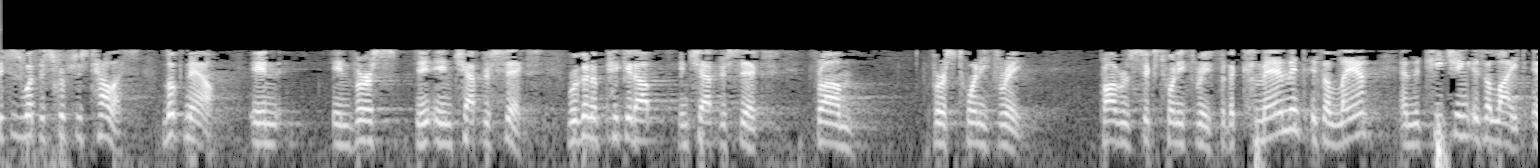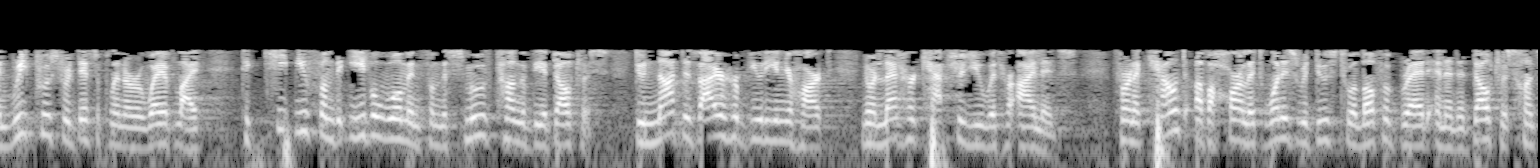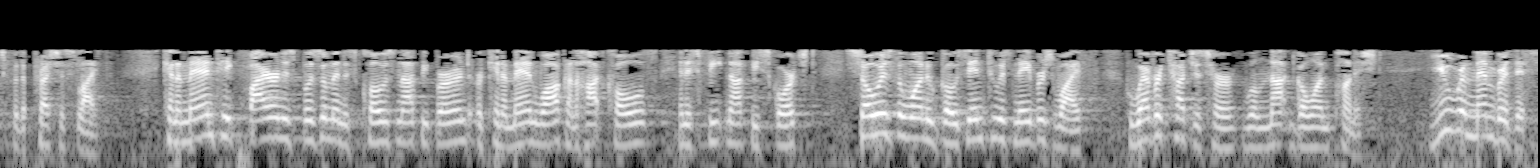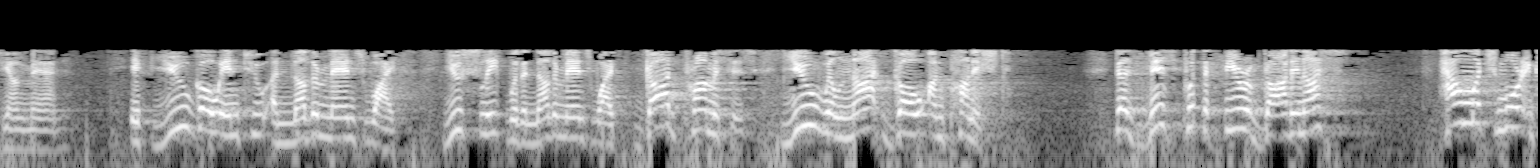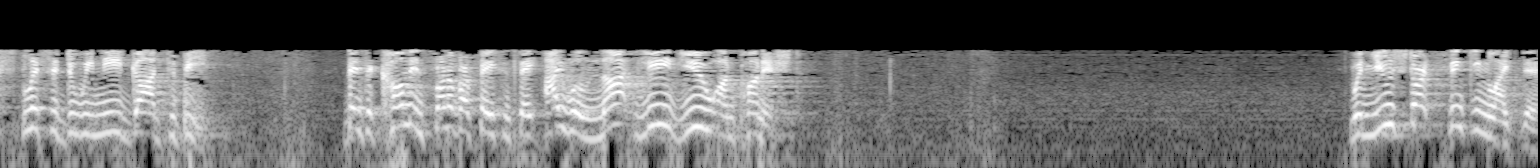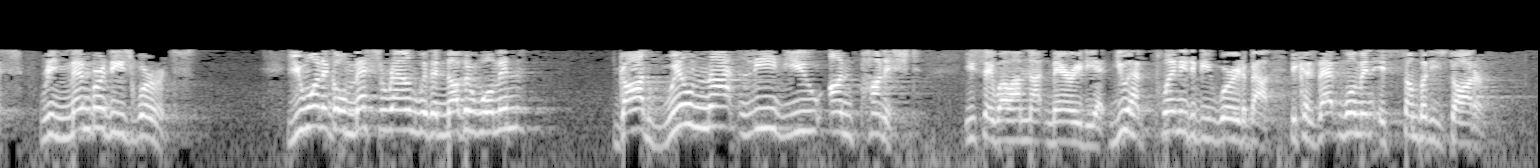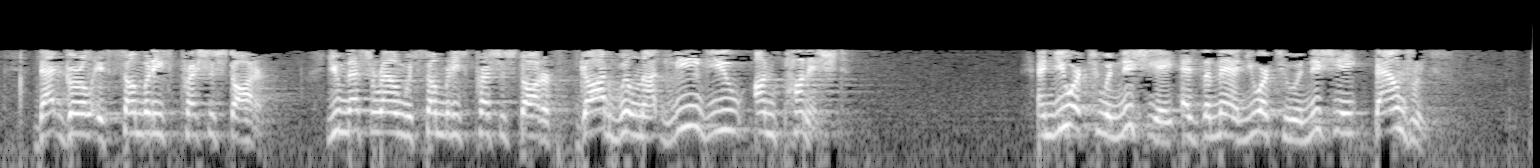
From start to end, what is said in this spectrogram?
This is what the scriptures tell us. Look now in, in verse, in, in chapter 6. We're going to pick it up in chapter 6 from verse 23. Proverbs 6:23 For the commandment is a lamp and the teaching is a light and reproofs for discipline are a way of life to keep you from the evil woman from the smooth tongue of the adulteress do not desire her beauty in your heart nor let her capture you with her eyelids for an account of a harlot one is reduced to a loaf of bread and an adulteress hunts for the precious life can a man take fire in his bosom and his clothes not be burned? Or can a man walk on hot coals and his feet not be scorched? So is the one who goes into his neighbor's wife. Whoever touches her will not go unpunished. You remember this, young man. If you go into another man's wife, you sleep with another man's wife, God promises you will not go unpunished. Does this put the fear of God in us? How much more explicit do we need God to be than to come in front of our face and say, I will not leave you unpunished? When you start thinking like this, remember these words. You want to go mess around with another woman? God will not leave you unpunished. You say, well, I'm not married yet. You have plenty to be worried about because that woman is somebody's daughter. That girl is somebody's precious daughter. You mess around with somebody's precious daughter, God will not leave you unpunished. And you are to initiate, as the man, you are to initiate boundaries.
